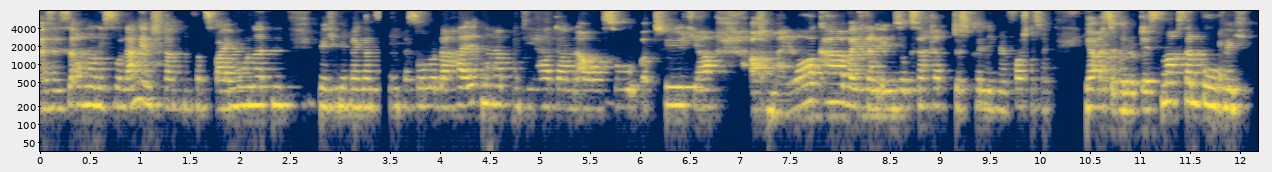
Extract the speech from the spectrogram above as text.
also es ist auch noch nicht so lange entstanden, vor zwei Monaten mich mit einer ganz vielen Person unterhalten habe und die hat dann auch so erzählt, ja, auch Mallorca, weil ich dann eben so gesagt habe, das könnte ich mir vorstellen. Ja, also wenn du das machst, dann buche ich.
